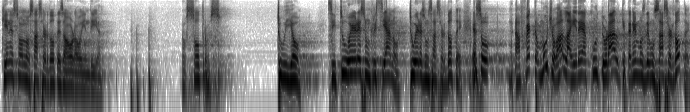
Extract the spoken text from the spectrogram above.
¿Quiénes son los sacerdotes ahora hoy en día? Nosotros, tú y yo. Si tú eres un cristiano, tú eres un sacerdote. Eso afecta mucho a la idea cultural que tenemos de un sacerdote,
